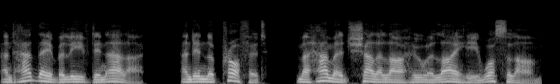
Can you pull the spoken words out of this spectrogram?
And had they believed in Allah, and in the Prophet, Muhammad Shallallahu Alaihi Wasallam,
